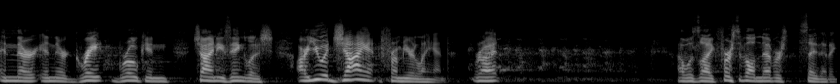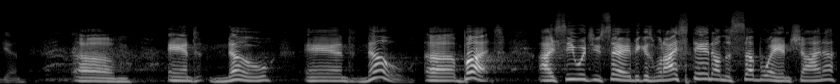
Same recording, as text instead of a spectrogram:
in their in their great broken Chinese English, "Are you a giant from your land?" Right? I was like, first of all, never say that again, um, and no, and no. Uh, but I see what you say because when I stand on the subway in China,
